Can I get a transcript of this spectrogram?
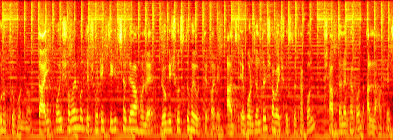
গুরুত্বপূর্ণ। তাই ওই সময়ের মধ্যে সঠিক চিকিৎসা দেওয়া হলে রোগী সুস্থ হয়ে উঠতে পারে। আজ এ পর্যন্তই সবাই সুস্থ থাকুন, সাবধানে থাকুন, আল্লাহ হাফেজ।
